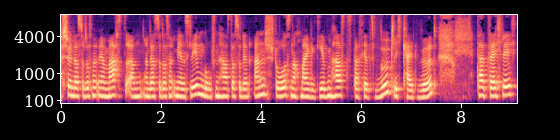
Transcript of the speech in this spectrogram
Schön, dass du das mit mir machst ähm, und dass du das mit mir ins Leben gerufen hast, dass du den Anstoß nochmal gegeben hast, dass das jetzt Wirklichkeit wird. Tatsächlich.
